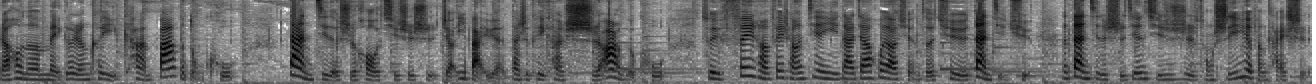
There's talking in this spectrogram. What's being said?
然后呢，每个人可以看八个洞窟。淡季的时候其实是只要一百元，但是可以看十二个窟，所以非常非常建议大家会要选择去淡季去。那淡季的时间其实是从十一月份开始，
